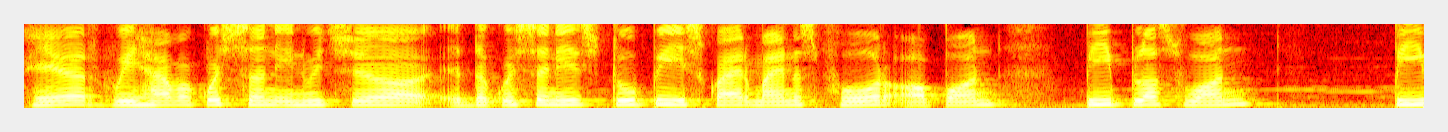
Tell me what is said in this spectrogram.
here we have a question in which uh, the question is 2p square minus 4 upon p plus 1 p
